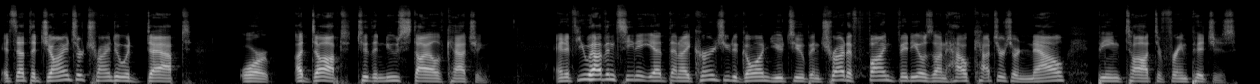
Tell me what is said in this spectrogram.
it's that the Giants are trying to adapt or adopt to the new style of catching. And if you haven't seen it yet, then I encourage you to go on YouTube and try to find videos on how catchers are now being taught to frame pitches.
